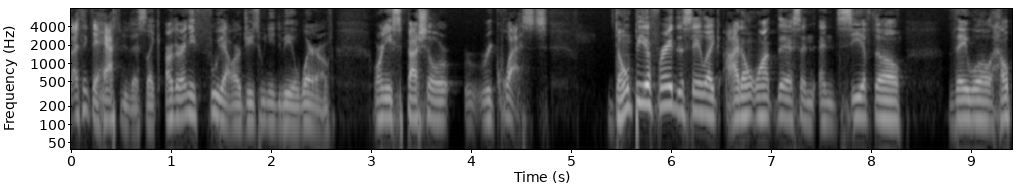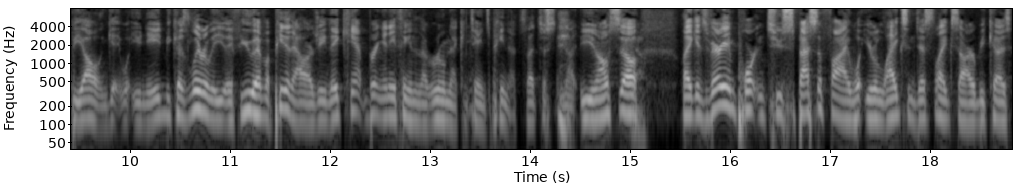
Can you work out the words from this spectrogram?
I think they have to do this. Like, are there any food allergies we need to be aware of or any special requests? Don't be afraid to say, like, I don't want this and, and see if they'll they will help you out and get what you need because literally if you have a peanut allergy they can't bring anything into the room that contains peanuts. That's just not, you know? So yeah. like it's very important to specify what your likes and dislikes are because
